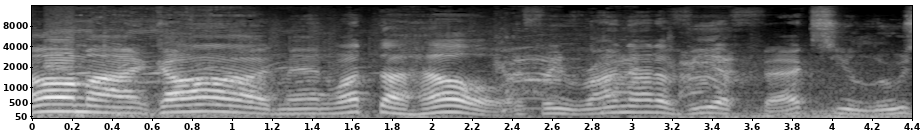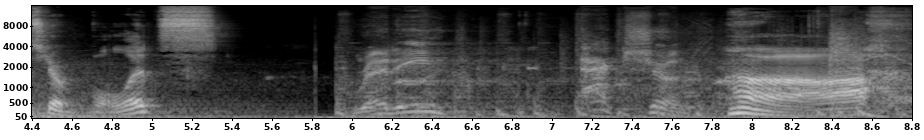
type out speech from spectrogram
Oh my god, man, what the hell? If we run out of VFX, you lose your bullets? Ready? Action! Ah.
